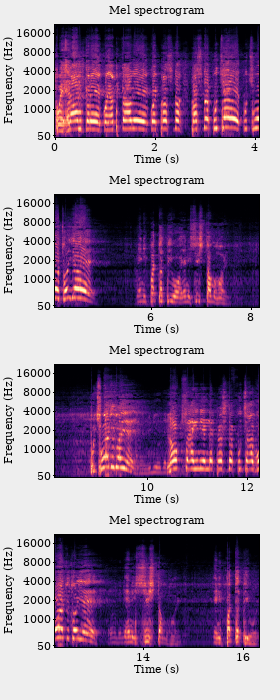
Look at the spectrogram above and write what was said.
કોઈ હેરાન કરે, કોઈ અટકાવે, કોઈ પ્રશ્ન પ્રશ્ન પૂછે, પૂછવો જોઈએ. એની પદ્ધતિ હોય, એની સિસ્ટમ હોય. પૂછવો જ જોઈએ. લોકશાહીની અંદર પ્રશ્ન પૂછાવવો જ જોઈએ. એની સિસ્ટમ હોય, એની પદ્ધતિ હોય.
